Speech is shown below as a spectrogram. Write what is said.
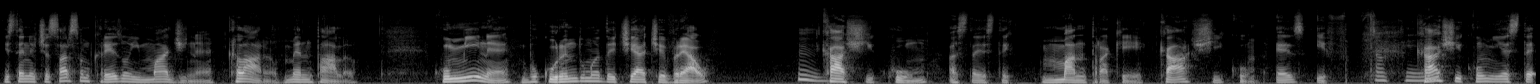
este necesar să-mi creez o imagine clară, mentală, cu mine bucurându-mă de ceea ce vreau, hmm. ca și cum, asta este mantra cheie, ca și cum, as if. Okay. Ca și cum este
